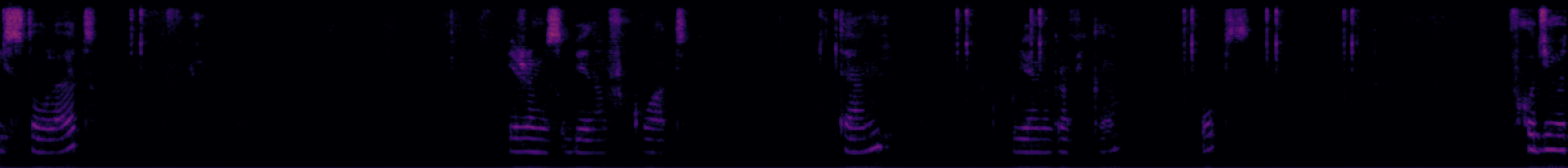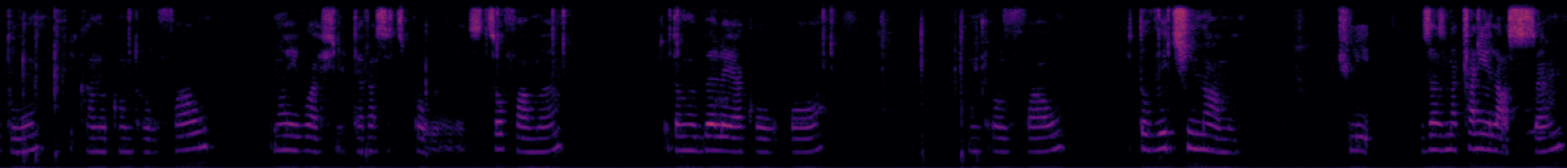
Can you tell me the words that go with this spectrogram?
pistolet. Bierzemy sobie na przykład ten. Kupujemy grafikę. Ups. Wchodzimy tu, klikamy Ctrl V. No i właśnie, teraz jest problem, więc cofamy. Dodamy byle jaką O. Ctrl V to wycinamy, czyli zaznaczanie lasem.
